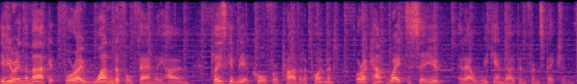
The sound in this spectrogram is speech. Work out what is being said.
If you're in the market for a wonderful family home, please give me a call for a private appointment or I can't wait to see you at our weekend open for inspections.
